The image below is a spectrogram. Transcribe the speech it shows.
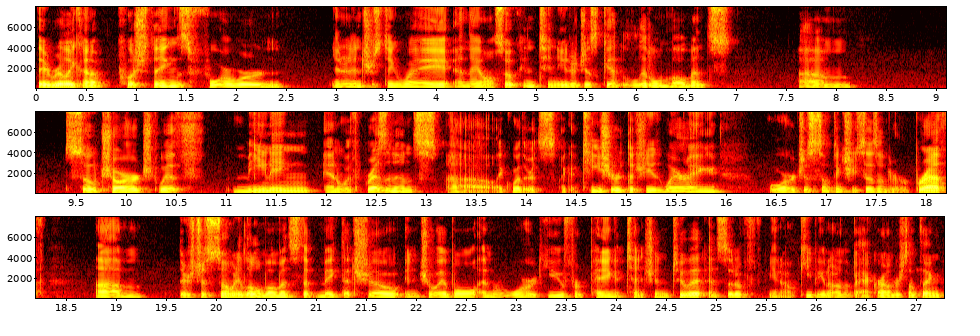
they really kind of push things forward in an interesting way, and they also continue to just get little moments, um, so charged with meaning and with resonance, uh, like whether it's like a T-shirt that she's wearing or just something she says under her breath. Um, there's just so many little moments that make that show enjoyable and reward you for paying attention to it instead of you know keeping it on in the background or something,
